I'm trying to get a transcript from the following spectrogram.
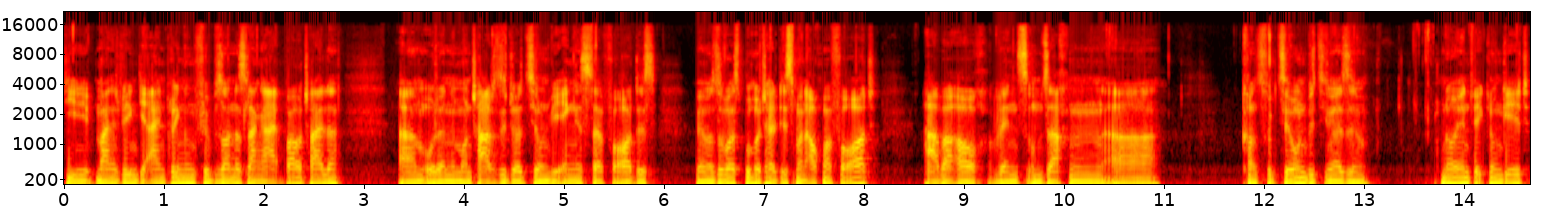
die meinetwegen die Einbringung für besonders lange Bauteile ähm, oder eine Montagesituation, wie eng es da vor Ort ist, wenn man sowas beurteilt, ist man auch mal vor Ort. Aber auch wenn es um Sachen äh, Konstruktion beziehungsweise Neuentwicklung geht,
